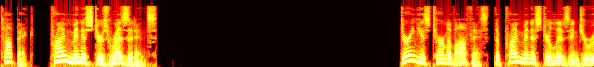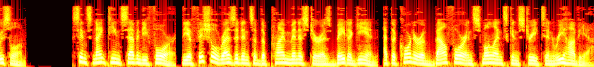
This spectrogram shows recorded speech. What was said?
Topic: Prime Minister's residence During his term of office, the Prime Minister lives in Jerusalem. Since 1974, the official residence of the Prime Minister is Beit Aghion, at the corner of Balfour and Smolenskin streets in Rehavia.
